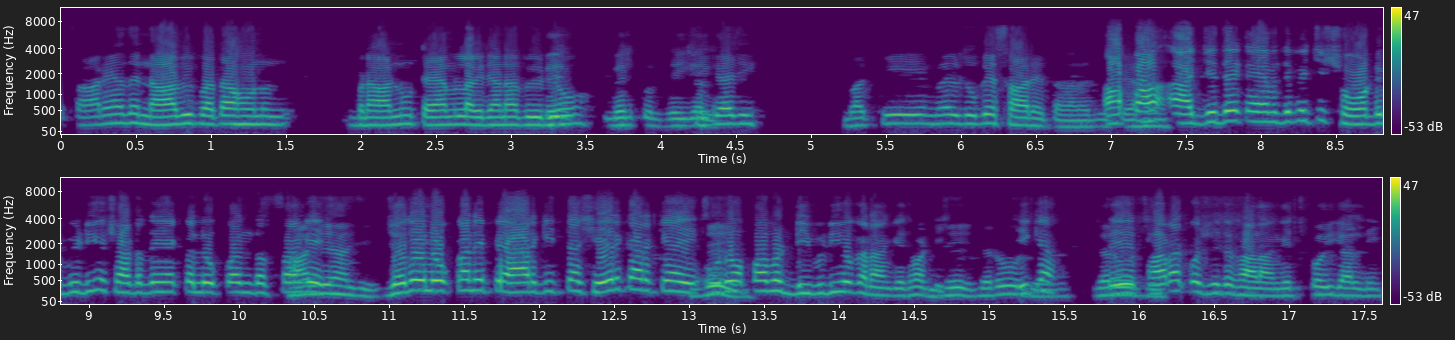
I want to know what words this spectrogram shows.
ਸਾਰਿਆਂ ਦੇ ਨਾਂ ਵੀ ਪਤਾ ਹੁਣ ਬਣਾਉਣ ਨੂੰ ਟਾਈਮ ਲੱਗ ਜਾਣਾ ਵੀਡੀਓ ਬਿਲਕੁਲ ਸਹੀ ਗੱਲ ਠੀਕ ਹੈ ਜੀ। ਬਾਕੀ ਮਿਲ ਜੂਗੇ ਸਾਰੇ ਤਰ੍ਹਾਂ ਦੇ ਆਪਾਂ। ਅੱਜ ਦੇ ਟਾਈਮ ਦੇ ਵਿੱਚ ਸ਼ਾਰਟ ਵੀਡੀਓ ਛੱਡਦੇ ਆ ਇੱਕ ਲੋਕਾਂ ਨੂੰ ਦੱਸਾਂਗੇ। ਹਾਂਜੀ ਹਾਂਜੀ। ਜਦੋਂ ਲੋਕਾਂ ਨੇ ਪਿਆਰ ਕੀਤਾ ਸ਼ੇਅਰ ਕਰਕੇ ਆਏ। ਉਦੋਂ ਆਪਾਂ ਵੱਡੀ ਵੀਡੀਓ ਕਰਾਂਗੇ ਤੁਹਾਡੀ। ਜੀ ਜਰੂਰ ਠੀਕ ਆ? ਤੇ ਸਾਰਾ ਕੁਝ ਦਿਖਾ ਲਾਂਗੇ ਕੋਈ ਗੱਲ ਨਹੀਂ।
